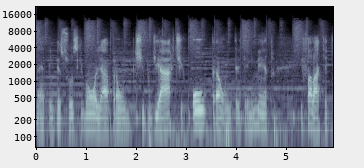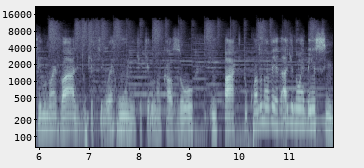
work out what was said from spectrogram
Né? Tem pessoas que vão olhar para um tipo de arte ou para um entretenimento e falar que aquilo não é válido, que aquilo é ruim, que aquilo não causou impacto, quando na verdade não é bem assim.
